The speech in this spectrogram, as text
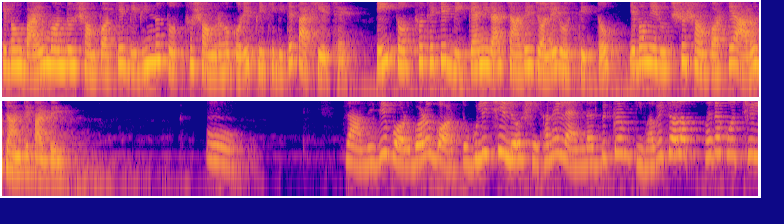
এবং বায়ুমণ্ডল সম্পর্কে বিভিন্ন তথ্য সংগ্রহ করে পৃথিবীতে পাঠিয়েছে। এই তথ্য থেকে বিজ্ঞানীরা চাঁদে জলের অস্তিত্ব এবং এর উৎস সম্পর্কে আরও জানতে পারবেন। ও, চাঁদে যে বড় বড় গর্তগুলি ছিল, সেখানে ল্যান্ডার বিক্রম কীভাবে চলাফেরা করছিল?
